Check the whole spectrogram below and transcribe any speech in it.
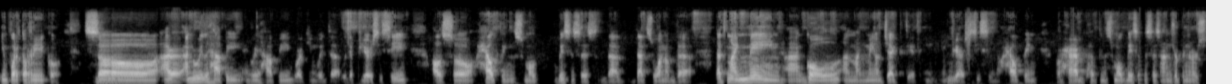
in puerto rico so mm-hmm. I, am really happy and really happy working with the, with the PRCC also helping small businesses that that's one of the that's my main uh, goal and my main objective in, in hmm. PRCC, you know, helping or help, helping small businesses and entrepreneurs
